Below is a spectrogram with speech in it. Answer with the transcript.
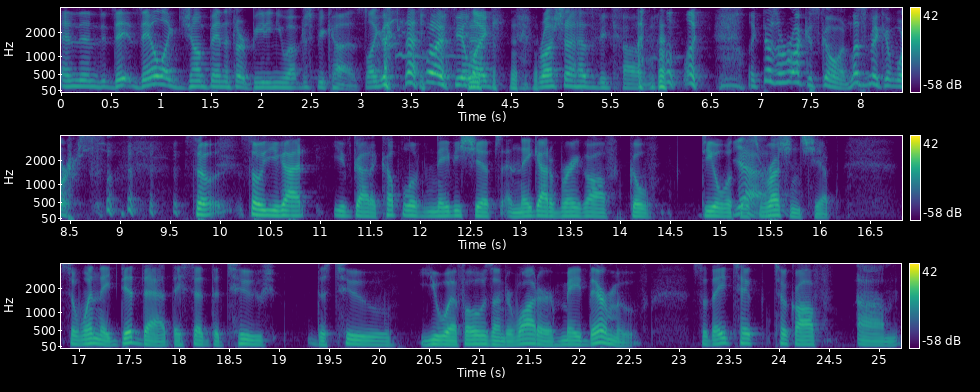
and then they they'll like jump in and start beating you up just because. Like that's what I feel like Russia has become. like like there's a ruckus going. Let's make it worse. So so you got you've got a couple of Navy ships, and they got to break off, go deal with this Russian ship. So when they did that, they said the two the two UFOs underwater made their move. So they took took off, um,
